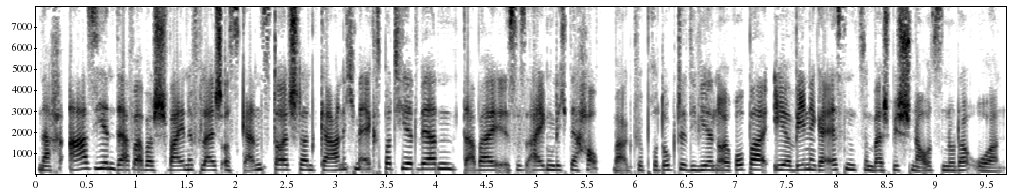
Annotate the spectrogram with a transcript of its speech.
Nach Asien darf aber Schweinefleisch aus ganz Deutschland gar nicht mehr exportiert werden. Dabei ist es eigentlich der Hauptmarkt für Produkte, die wir in Europa eher weniger essen, zum Beispiel Schnauzen oder Ohren.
